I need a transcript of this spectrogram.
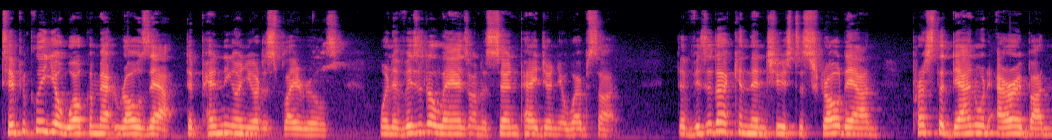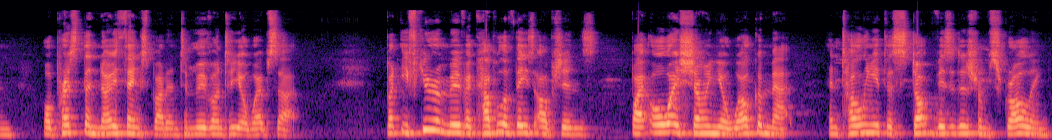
Typically, your welcome mat rolls out, depending on your display rules, when a visitor lands on a certain page on your website. The visitor can then choose to scroll down, press the downward arrow button, or press the no thanks button to move on to your website. But if you remove a couple of these options by always showing your welcome mat and telling it to stop visitors from scrolling,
